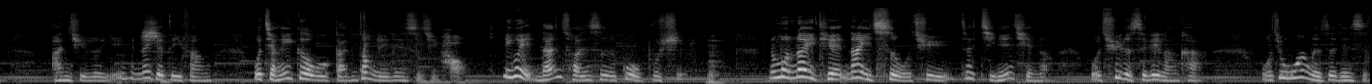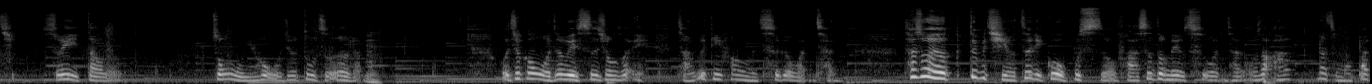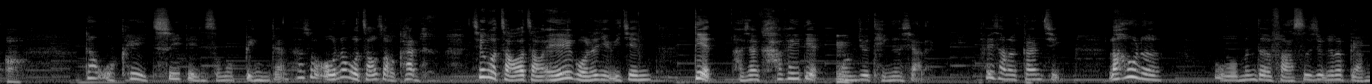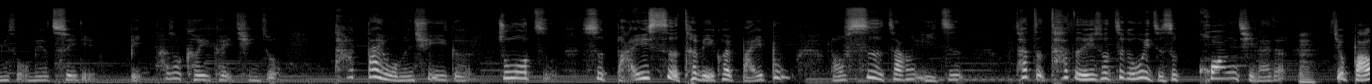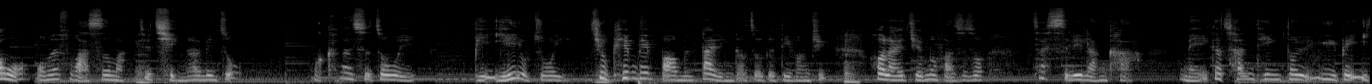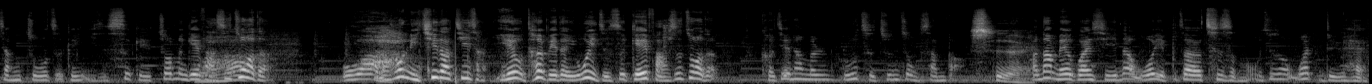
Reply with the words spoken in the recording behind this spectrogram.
安居乐业。因为那个地方，我讲一个我感动的一件事情。好，因为南传是过午不食。嗯。那么那一天那一次我去，在几年前了，我去了斯里兰卡，我就忘了这件事情，所以到了中午以后我就肚子饿了，嗯，我就跟我这位师兄说，哎，找个地方我们吃个晚餐。他说，对不起哦，这里过午不食哦，法师都没有吃晚餐。我说啊，那怎么办啊？那我可以吃一点什么饼干？他说哦，那我找找看。结果找啊找，哎，果然有一间店，好像咖啡店，我们就停了下来。非常的干净，然后呢，我们的法师就跟他表明说，我们要吃一点饼。他说可以，可以，请坐。他带我们去一个桌子，是白色，特别一块白布，然后四张椅子。他的他等于说这个位置是框起来的，嗯，就把我我们法师嘛，就请到那边坐。我看看是周围，比也有桌椅，就偏偏把我们带领到这个地方去。嗯，后来觉门法师说，在斯里兰卡。每一个餐厅都有预备一张桌子跟椅子，是给专门给法师坐的。哇！然后你去到机场也有特别的位置是给法师坐的，可见他们如此尊重三宝。是哎。啊，那没有关系，那我也不知道要吃什么，我就说 What do you have？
